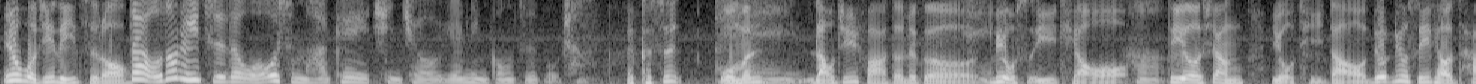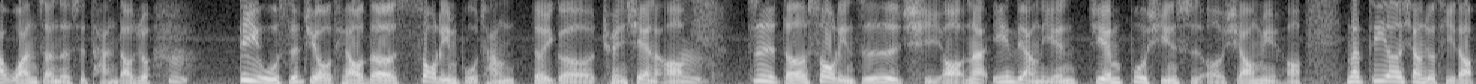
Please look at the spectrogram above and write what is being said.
因为我已经离职喽。对，我都离职的，我为什么还可以请求原领工资补偿？哎，可是我们劳基法的那个六十一条哦，欸、第二项有提到哦，六六十一条它完整的是谈到就，嗯，第五十九条的受领补偿的一个权限了哦。嗯自得受领之日起哦，那因两年间不行使而消灭哦。那第二项就提到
